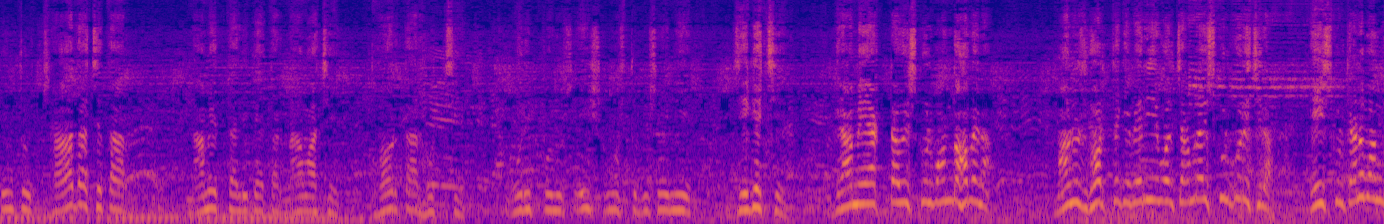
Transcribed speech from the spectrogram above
কিন্তু ছাদ আছে তার, নামের তালিকায় তার নাম আছে, ঘর তার হচ্ছে। গরিব মানুষ এই সমস্ত বিষয় নিয়ে জেগেছে। গ্রামে একটাও স্কুল বন্ধ হবে না। মানুষ ঘর থেকে বেরিয়ে বলছে, আমরা স্কুল করেছিলাম। এই স্কুল কেন বন্ধ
